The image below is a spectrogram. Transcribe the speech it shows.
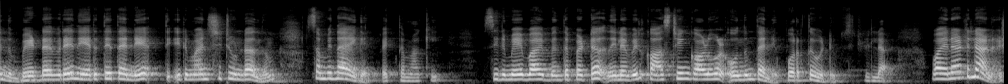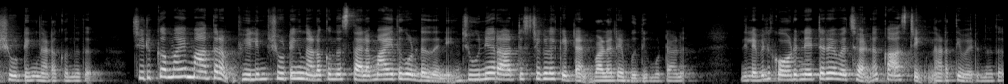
എന്നും വേണ്ടവരെ നേരത്തെ തന്നെ തീരുമാനിച്ചിട്ടുണ്ടെന്നും സംവിധായകൻ വ്യക്തമാക്കി. സിനിമയുമായി ബന്ധപ്പെട്ട് നിലവിൽ കാസ്റ്റിംഗ് കോളുകൾ ഒന്നും തന്നെ പുറത്തുവിട്ടിട്ടില്ല. വയനാട്ടിലാണ് ഷൂട്ടിംഗ് നടക്കുന്നത്. ചുരുക്കമായി മാത്രം ഫിലിം ഷൂട്ടിംഗ് നടക്കുന്ന സ്ഥലമായതുകൊണ്ട് തന്നെ ജൂനിയർ ആർട്ടിസ്റ്റുകളെ കിട്ടാൻ വളരെ ബുദ്ധിമുട്ടാണ്. നിലവിൽ കോർഡിനേറ്ററെ വെച്ചാണ് കാസ്റ്റിംഗ് നടത്തിവരുന്നത്.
